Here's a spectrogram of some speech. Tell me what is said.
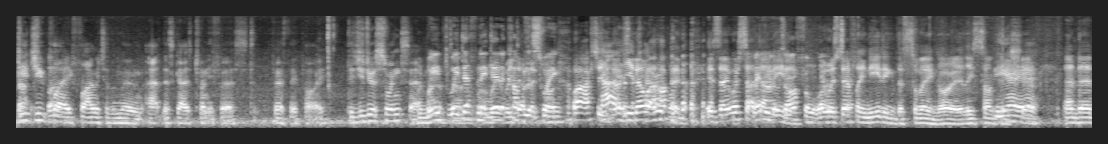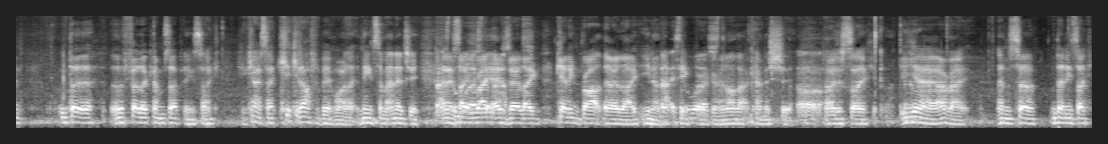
Did you fun. play Fly Me to the Moon at this guy's 21st birthday party? Did you do a swing set? We- we definitely did a couple of swing. Well, actually, That you know, you know what happened is they were sat Maybe down it was eating. our fault, It was definitely needing the swing or at least something. Yeah, yeah. And then the the fella comes up and he's like, "You guys like kick it off a bit more. Like need some energy." That's and it's like right as they're like getting brought there, like you know That that, pig burger and all that kind of shit. Oh. I was just like, "Yeah, all right." And so then he's like,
